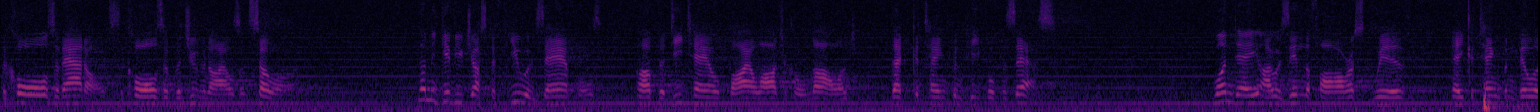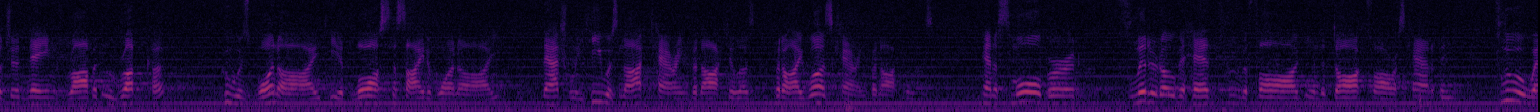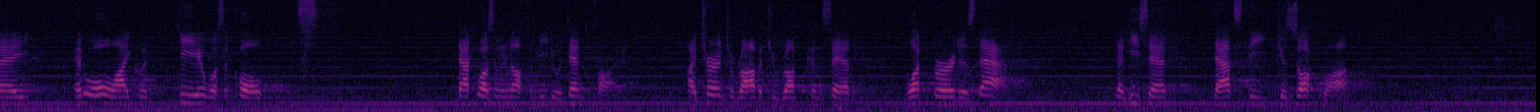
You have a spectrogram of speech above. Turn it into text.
the calls of adults, the calls of the juveniles, and so on. Let me give you just a few examples of the detailed biological knowledge that Ketengban people possess. One day I was in the forest with a Ketengban villager named Robert Urupka, who was one-eyed. He had lost the sight of one eye. Naturally, he was not carrying binoculars, but I was carrying binoculars. And a small bird flitted overhead through the fog in the dark forest canopy, flew away, and all I could hear was a call. That wasn't enough for me to identify it. I turned to Robert Urupka and said, what bird is that? And he said, that's the Gazokwa.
